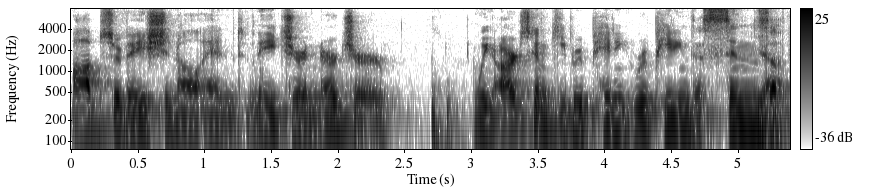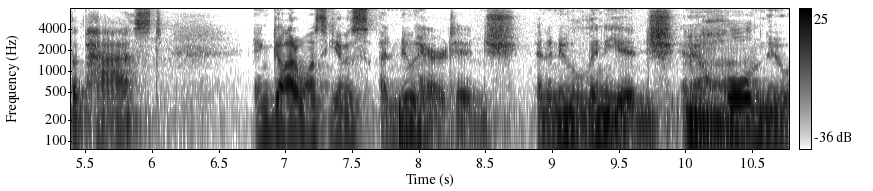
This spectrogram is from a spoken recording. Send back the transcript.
observational and nature and nurture, we are just going to keep repeating repeating the sins Yeah. of the past and God wants to give us a new heritage and a new lineage and a mm. whole new.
